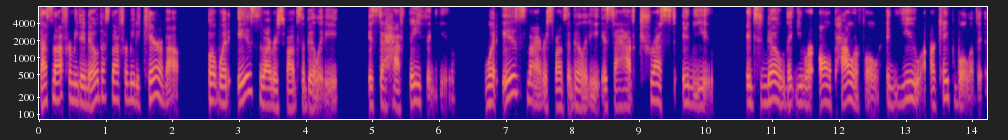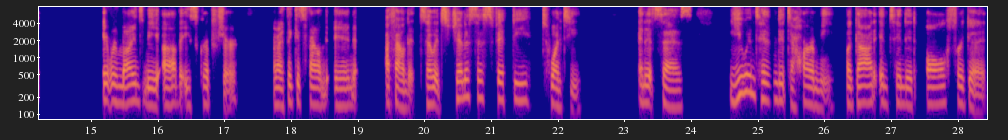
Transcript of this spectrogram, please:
That's not for me to know. That's not for me to care about. But what is my responsibility is to have faith in you. What is my responsibility is to have trust in you and to know that you are all powerful and you are capable of it. It reminds me of a scripture, and I think it's found in, I found it. So it's Genesis 50 20. And it says, You intended to harm me, but God intended all for good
